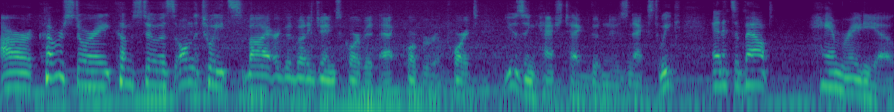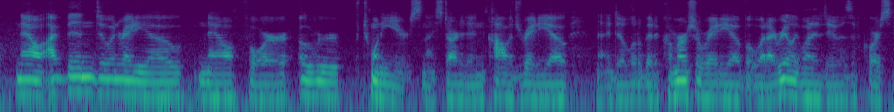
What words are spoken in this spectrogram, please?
our cover story comes to us on the tweets by our good buddy James Corbett at Corbett Report using hashtag Good News Next Week, and it's about ham radio. Now, I've been doing radio now for over 20 years, and I started in college radio, and I did a little bit of commercial radio, but what I really want to do is, of course,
